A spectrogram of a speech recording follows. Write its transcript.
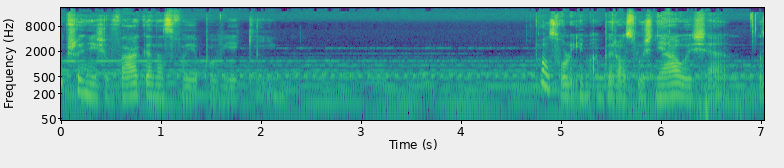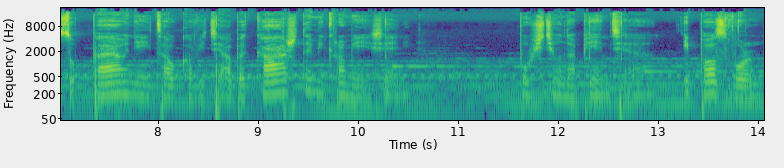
I przenieś uwagę na swoje powieki. Pozwól im, aby rozluźniały się zupełnie i całkowicie, aby każdy mikromięsień puścił napięcie i pozwól,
